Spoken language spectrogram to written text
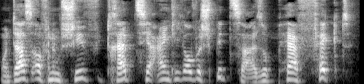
Und das auf einem Schiff treibt's ja eigentlich auf die Spitze, also perfekt.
